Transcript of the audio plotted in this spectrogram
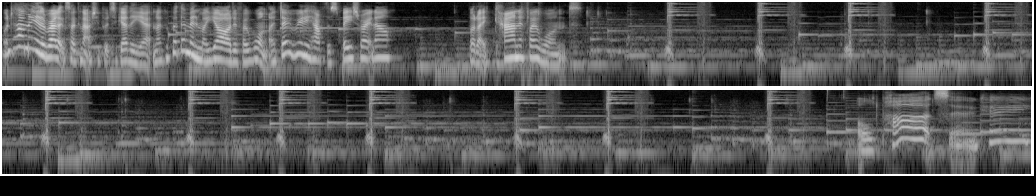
wonder how many of the relics I can actually put together yet. And I can put them in my yard if I want. I don't really have the space right now. But I can if I want. Old parts, okay.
